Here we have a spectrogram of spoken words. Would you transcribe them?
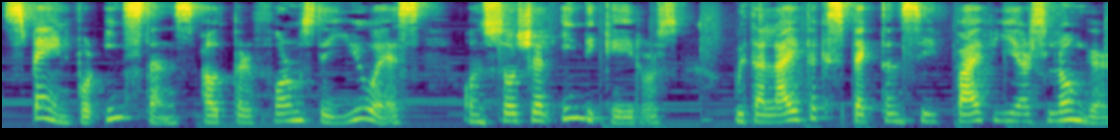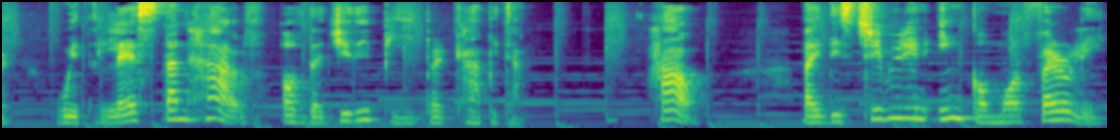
Spain, for instance, outperforms the US on social indicators with a life expectancy five years longer with less than half of the GDP per capita. How? by distributing income more fairly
